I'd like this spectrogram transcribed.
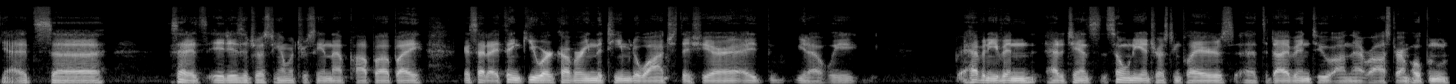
Yeah, it's. uh I said it's it is interesting how much we're seeing that pop up. I like I said, I think you are covering the team to watch this year. I you know we haven't even had a chance. So many interesting players uh, to dive into on that roster. I'm hoping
